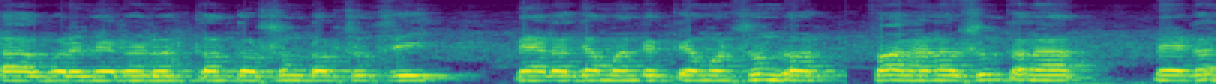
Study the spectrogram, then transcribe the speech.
তারপরে মেয়েটা হলো অত্যন্ত সুন্দর, সুশ্রী। মেয়েটা যেমন দেখতে এমন সুন্দর। ফারহানা সুলতানা। মেয়েটার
